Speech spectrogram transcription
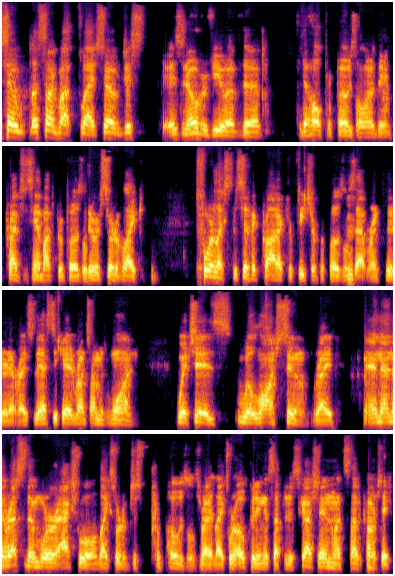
So let's talk about Fledge. So just as an overview of the the whole proposal or the privacy sandbox proposal, there was sort of like four like specific product or feature proposals mm-hmm. that were included in it, right? So the SDK runtime is one, which is will launch soon, right? And then the rest of them were actual like sort of just proposals, right? Like we're opening this up to discussion. Let's have a conversation.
